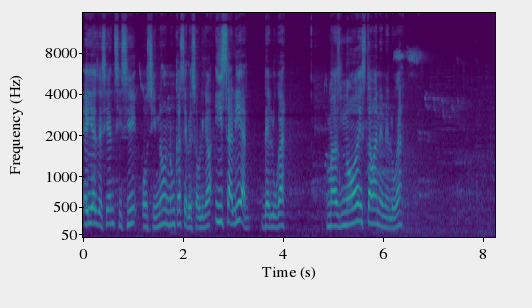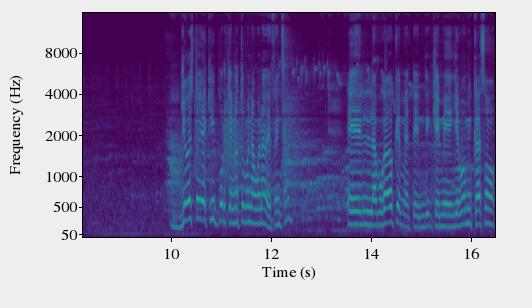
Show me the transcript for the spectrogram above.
ellas decían si sí o si no, nunca se les obligaba y salían del lugar, mas no estaban en el lugar. Yo estoy aquí porque no tuve una buena defensa. El abogado que me, que me llevó mi caso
